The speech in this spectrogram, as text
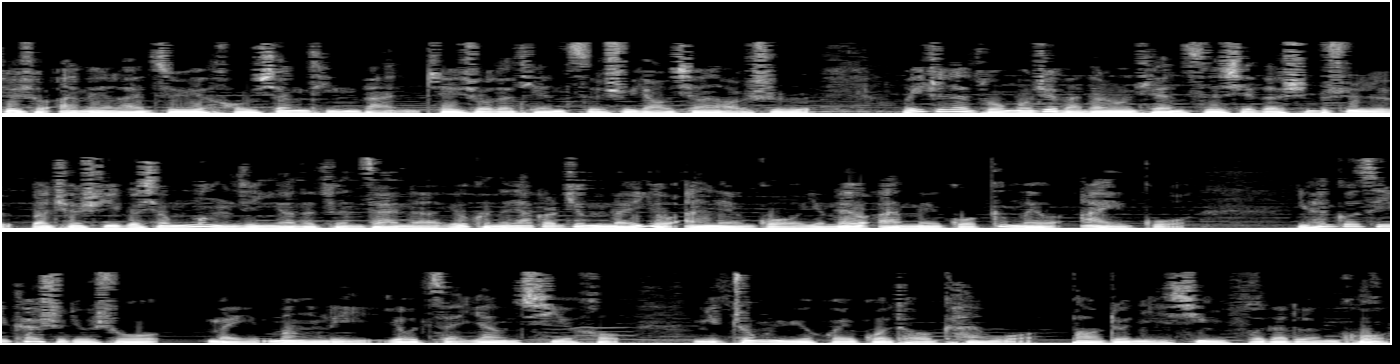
这首暧昧来自于侯湘婷版，这首的填词是姚谦老师。我一直在琢磨这版当中填词写的是不是完全是一个像梦境一样的存在呢？有可能压根就没有暗恋过，也没有暧昧过，更没有爱过。你看歌词一开始就说：“美梦里有怎样气候？你终于回过头看我，抱着你幸福的轮廓，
